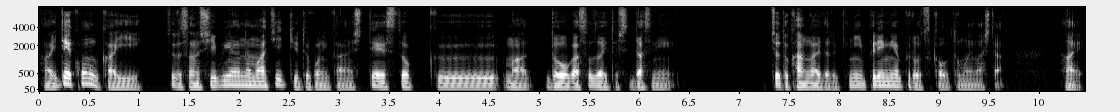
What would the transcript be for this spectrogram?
はい。で、今回、ちょっとその渋谷の街っていうところに関してストック、まあ動画素材として出すにちょっと考えた時にプレミアプロを使おうと思いました。はい。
